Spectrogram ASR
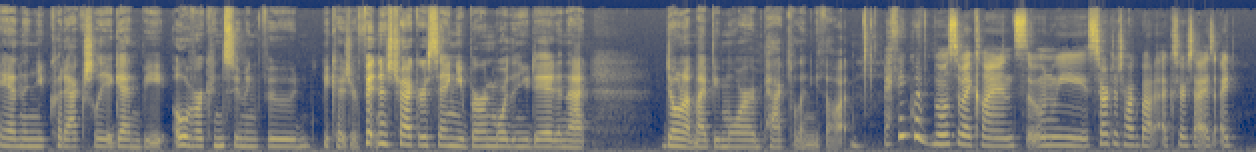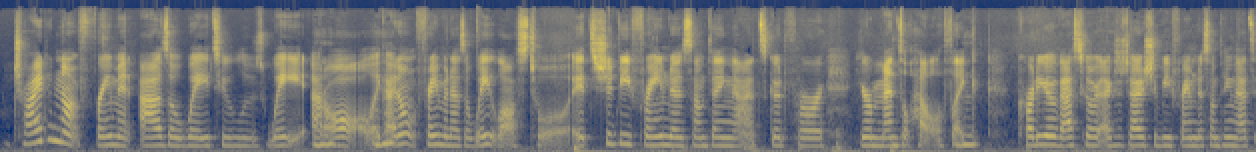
And then you could actually, again, be over consuming food because your fitness tracker is saying you burn more than you did, and that donut might be more impactful than you thought. I think with most of my clients, when we start to talk about exercise, I try to not frame it as a way to lose weight at mm-hmm. all. Like I mm-hmm. don't frame it as a weight loss tool. It should be framed as something that's good for your mental health. Like mm-hmm. Cardiovascular exercise should be framed as something that's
